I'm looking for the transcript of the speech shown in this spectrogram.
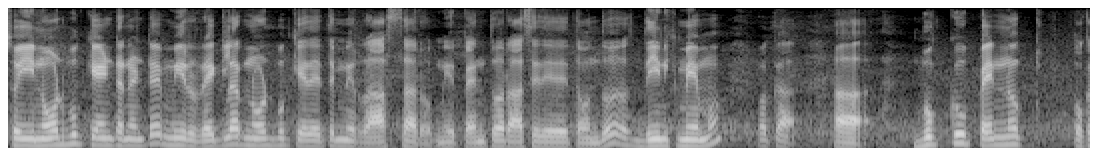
సో ఈ నోట్బుక్ ఏంటంటే మీరు రెగ్యులర్ నోట్బుక్ ఏదైతే మీరు రాస్తారో మీరు పెన్తో రాసేది ఏదైతే ఉందో దీనికి మేము ఒక బుక్ పెన్ను ఒక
